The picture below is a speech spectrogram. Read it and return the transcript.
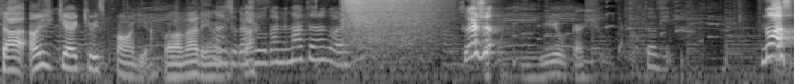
Tá, onde que é que o spawn ali, ó? Vai lá na arena. Ah, seu tá? cachorro tá me matando agora. Seu cachorro. Meu cachorro. Tô vivo. Nossa!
